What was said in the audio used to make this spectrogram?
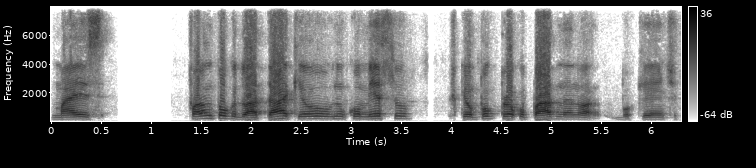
Mas falando um pouco do ataque, eu no começo fiquei um pouco preocupado, né, porque a gente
